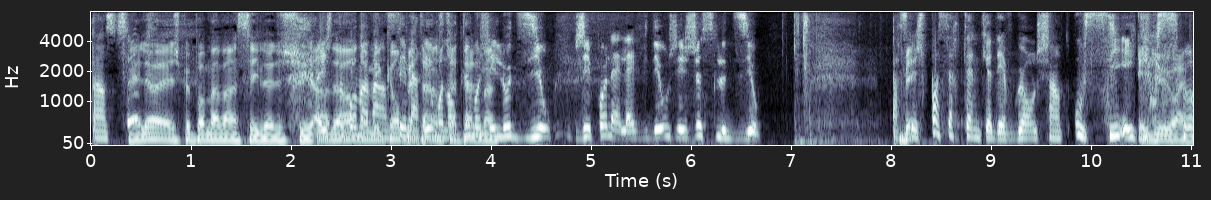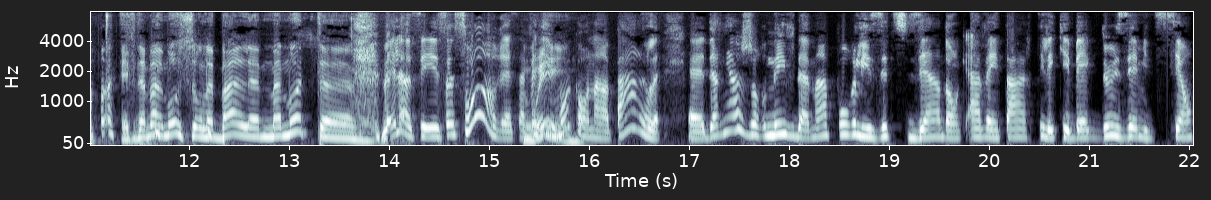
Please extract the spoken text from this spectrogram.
Penses-tu? Mais là, je peux pas m'avancer. Là. Je suis en Ben, je peux pas de mes m'avancer, Mario, moi non plus. Moi, j'ai l'audio. J'ai pas la, la vidéo, j'ai juste l'audio. Parce que je suis pas certaine que Dave Grohl chante aussi Et que ouais. ça. Et finalement, un mot sur le bal euh, mammouth. euh, Ben là, c'est ce soir. Ça fait Oui. des mois qu'on en parle. Euh, dernière journée, évidemment, pour les étudiants. Donc, à 20h, Télé-Québec, deuxième édition.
